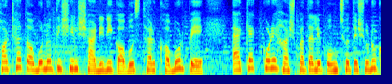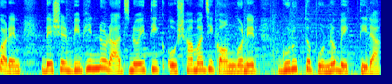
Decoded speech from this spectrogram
হঠাৎ অবনতিশীল শারীরিক অবস্থার খবর পেয়ে এক এক করে হাসপাতালে পৌঁছতে শুরু করেন দেশের বিভিন্ন রাজনৈতিক ও সামাজিক অঙ্গনের গুরুত্বপূর্ণ ব্যক্তিরা।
